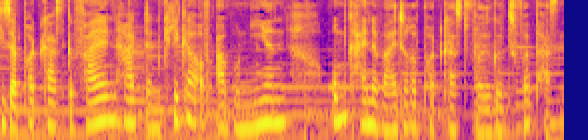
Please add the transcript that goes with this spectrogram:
dieser Podcast gefallen hat, dann klicke auf Abonnieren, um keine weitere Podcast-Folge zu verpassen.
